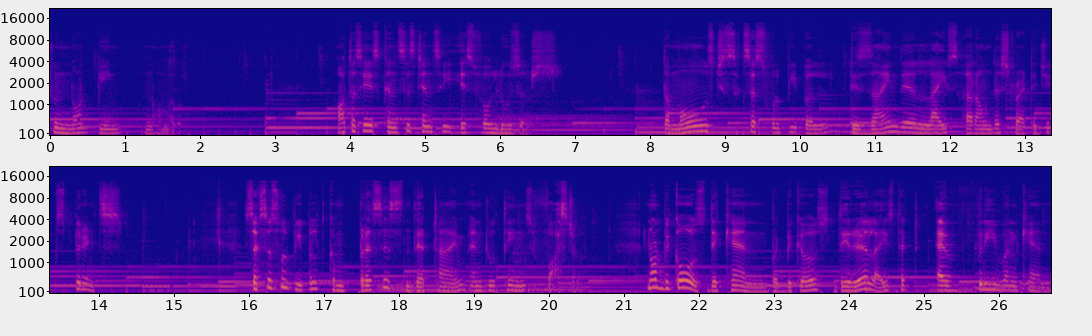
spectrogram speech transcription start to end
to not being normal. Author says consistency is for losers. The most successful people design their lives around a strategic sprints. Successful people compresses their time and do things faster. Not because they can, but because they realize that everyone can.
